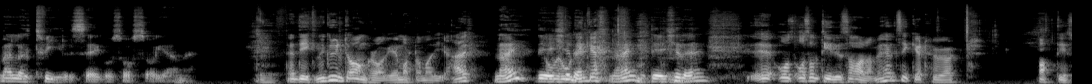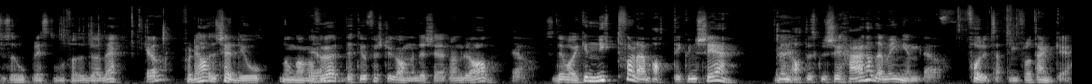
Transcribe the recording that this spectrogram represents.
melder tvil seg hos oss òg gjerne. Det er ikke noen grunn til å anklage Martha Marie her. Nei, det er ikke det. ikke. Nei, det er ikke det. Eh, Og, og samtidig så har de jo helt sikkert hørt at Jesus er oppreist noen fra de døde. Ja, For det skjedde jo noen ganger Ja. før. Dette er jo første gangen det skjer fra en grav. ja, Så det var ikke nytt for dem at det kunne skje. Men at det skulle skje her, hadde de ingen forutsetning for å tenke.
